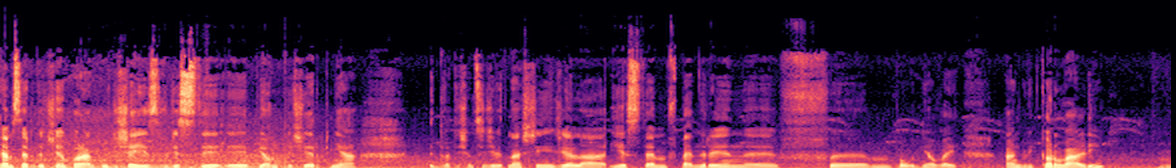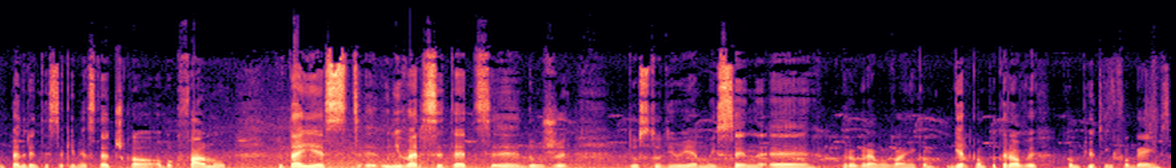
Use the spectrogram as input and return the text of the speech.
Witam serdecznie o poranku. Dzisiaj jest 25 sierpnia 2019, niedziela. Jestem w Penryn w em, południowej Anglii, Cornwalli. Penryn to jest takie miasteczko obok Falmouth. Tutaj jest e, uniwersytet e, duży. Tu studiuje mój syn programowanie gier komputerowych Computing for Games.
